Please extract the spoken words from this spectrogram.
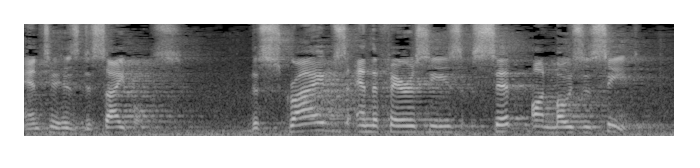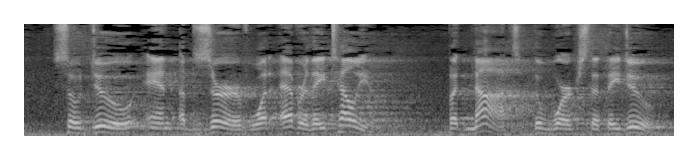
and to his disciples, The scribes and the Pharisees sit on Moses' seat. So do and observe whatever they tell you, but not the works that they do.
